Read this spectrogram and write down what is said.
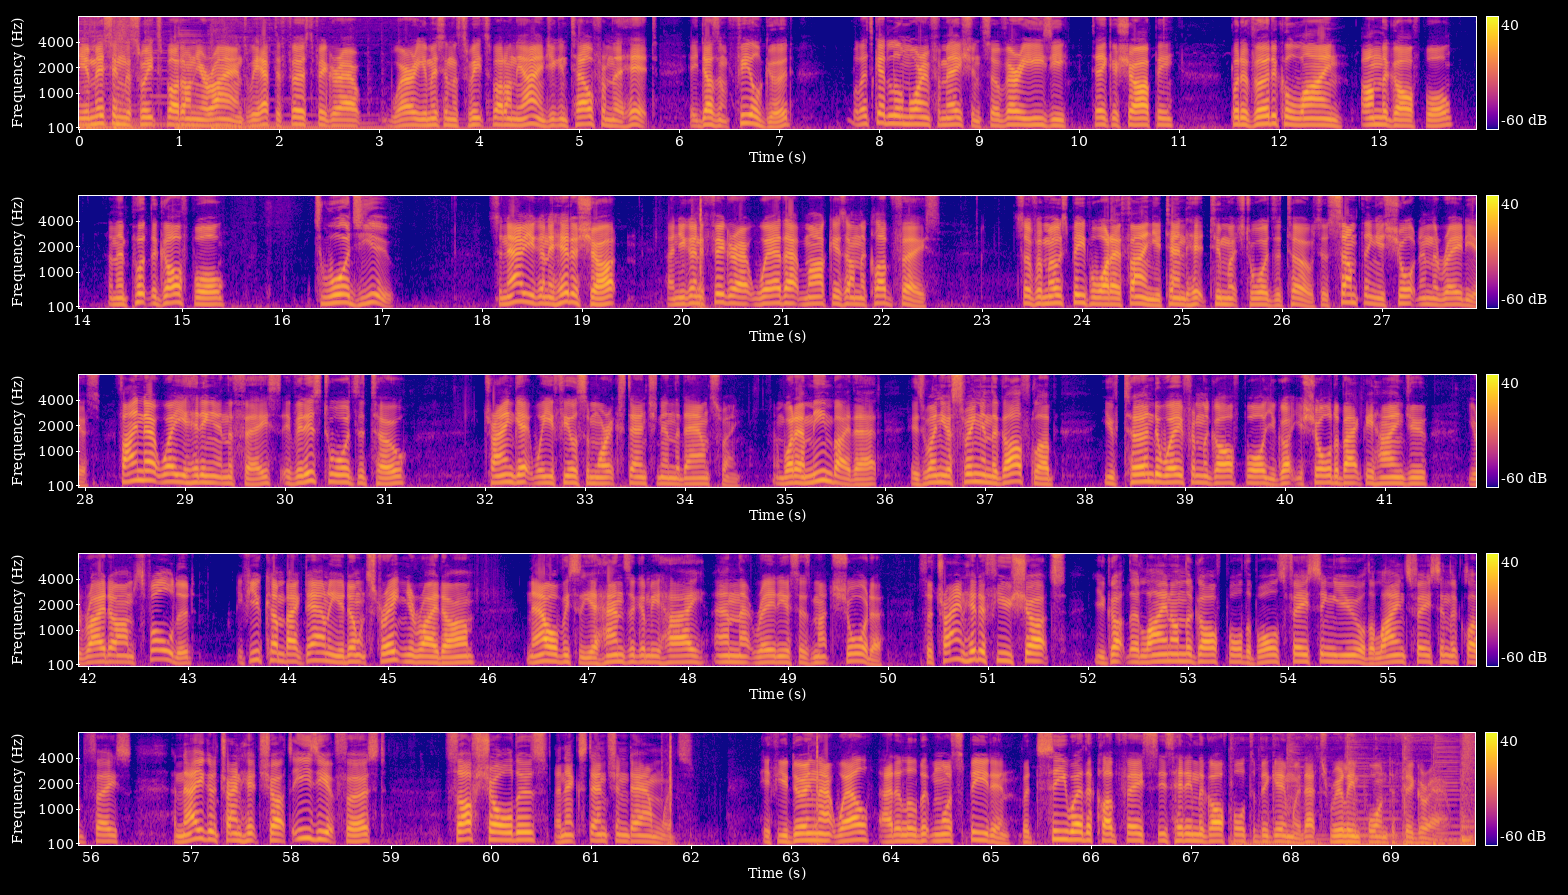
that you're missing the sweet spot on your irons. We have to first figure out where are you missing the sweet spot on the irons. You can tell from the hit, it doesn't feel good. But let's get a little more information. So very easy, take a Sharpie, put a vertical line on the golf ball, and then put the golf ball towards you. So now you're gonna hit a shot, and you're gonna figure out where that mark is on the club face. So for most people, what I find, you tend to hit too much towards the toe. So something is shortening the radius. Find out where you're hitting it in the face. If it is towards the toe, try and get where you feel some more extension in the downswing. And what I mean by that is when you're swinging the golf club, you've turned away from the golf ball, you've got your shoulder back behind you, your right arm's folded. If you come back down and you don't straighten your right arm, now obviously your hands are going to be high and that radius is much shorter. So try and hit a few shots you got the line on the golf ball, the ball's facing you or the line's facing the club face. And now you're going to try and hit shots easy at first, soft shoulders and extension downwards. If you're doing that well, add a little bit more speed in, but see where the club face is hitting the golf ball to begin with. That's really important to figure out.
